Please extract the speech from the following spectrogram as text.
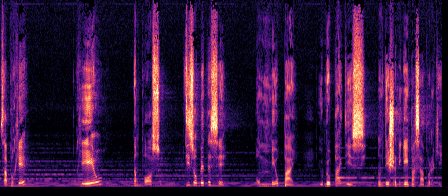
Sabe por quê? Porque eu não posso desobedecer ao meu pai. E o meu pai disse: Não deixa ninguém passar por aqui.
